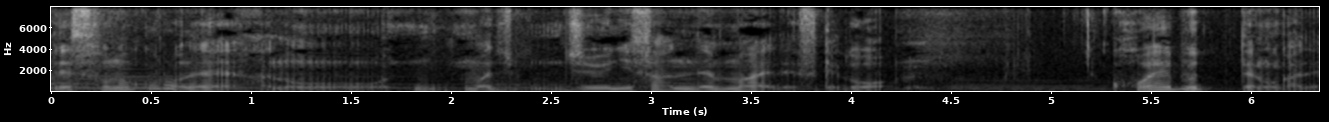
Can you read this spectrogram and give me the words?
で、その頃ね、あのまあ、12、3年前ですけど、声部ってのがね、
